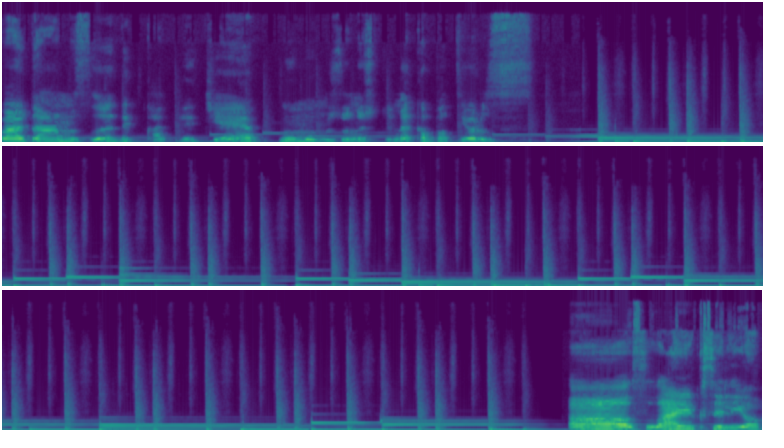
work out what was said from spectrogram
Bardağımızı dikkatlice mumumuzun üstüne kapatıyoruz. Aa, sular yükseliyor.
